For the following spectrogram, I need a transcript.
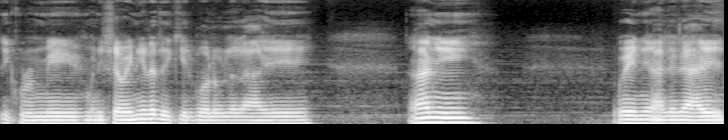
इकडून मी मनीषा वहिनीला देखील बोलवलेलं आहे. आणि वहिनी आलेल्या आहेत.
